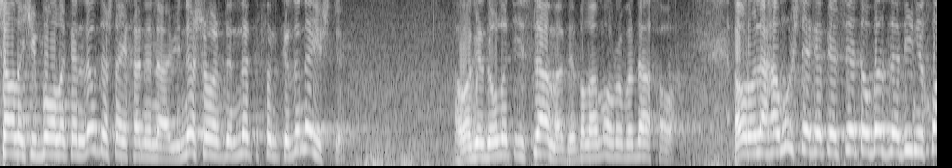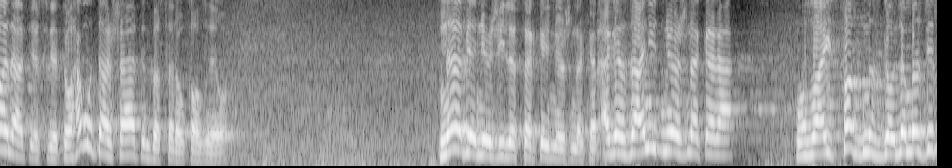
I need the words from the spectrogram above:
چاڵێکی بۆڵەکەن لەو دەشتای خەنە ناوی نەشۆردن نەکفنکردن نەیشتێ ئەوە گەر دەوڵەتی ئیسلامە بێ بەڵام ئەو ڕە بەداخەوە ئەوڕۆ لە هەموو شتێکە پێچێتەوە بەس لە دینی خوا ناپێسرێتەوە هەمووتان شاتن بەسەر و قەزەوە نابێ نوێژی لەسەرکەی نوێژ نەکەر ئەگەر زانیت نوێژ نەکەرە وڵی سەد مزگە لە مەزجد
